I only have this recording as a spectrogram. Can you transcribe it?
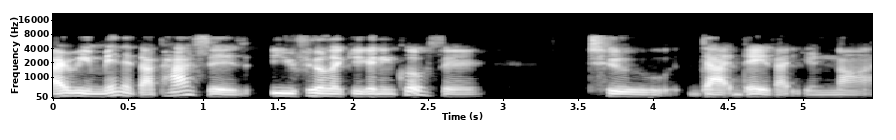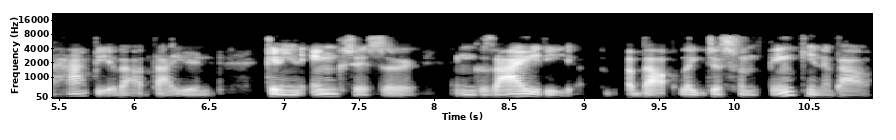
every minute that passes you feel like you're getting closer to that day that you're not happy about that you're getting anxious or anxiety about like just from thinking about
